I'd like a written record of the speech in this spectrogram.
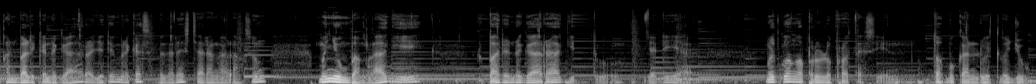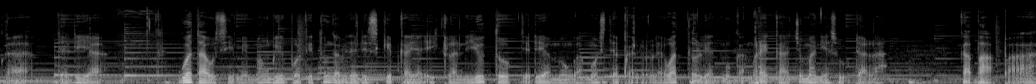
akan balik ke negara jadi mereka sebenarnya secara nggak langsung menyumbang lagi kepada negara gitu. Jadi ya menurut gua nggak perlu lo protesin toh bukan duit lo juga. Jadi ya gue tahu sih memang billboard itu nggak bisa di skip kayak iklan di YouTube. Jadi ya mau nggak mau setiap kali lo lewat tuh lihat muka mereka. Cuman ya sudah lah nggak apa-apa.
